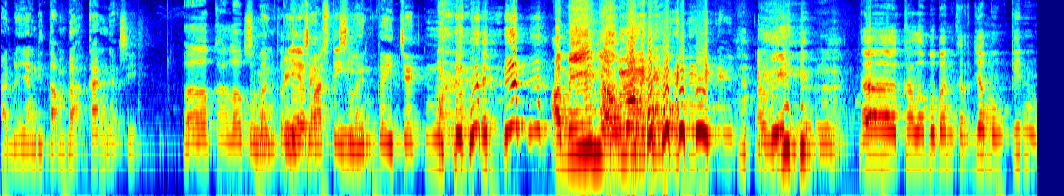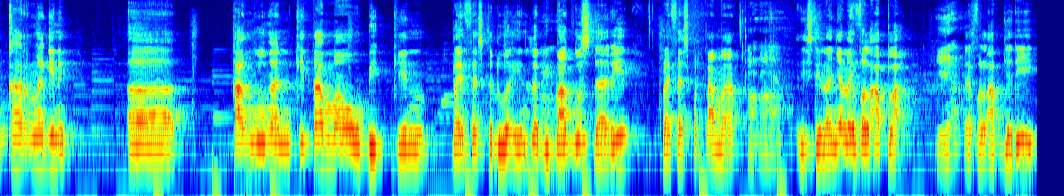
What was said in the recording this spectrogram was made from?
ada yang ditambahkan nggak sih? Eh, kalau beban Selain kerja ya paycheck, pasti. Selain paycheckmu. Amin ya Allah. Amin. Eh, kalau beban kerja mungkin karena gini. eh, tanggungan kita mau bikin Playfest kedua ini lebih bagus dari Playfest pertama. Heeh. Istilahnya level up lah. Iya. Level up. Jadi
